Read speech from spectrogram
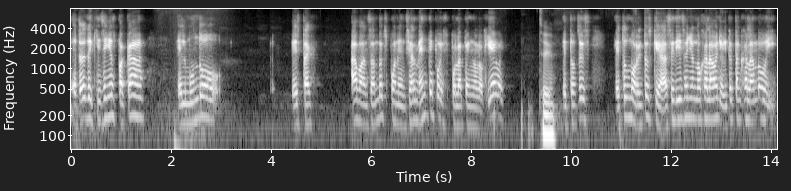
Entonces, de 15 años para acá, el mundo está avanzando exponencialmente, pues, por la tecnología, güey. Sí. Entonces, estos morritos que hace 10 años no jalaban y ahorita están jalando y,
